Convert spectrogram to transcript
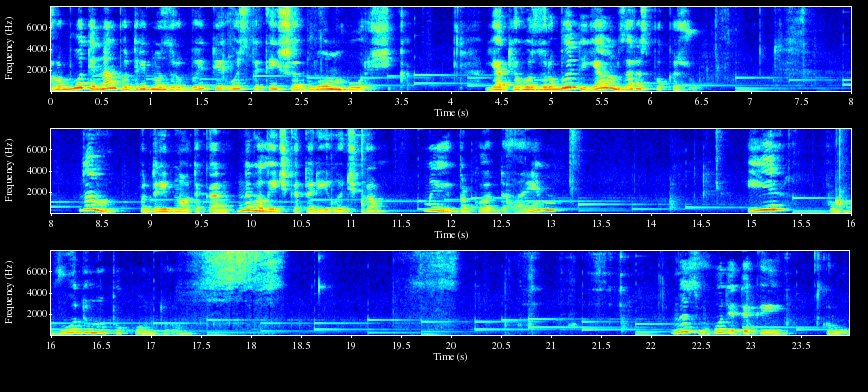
роботи нам потрібно зробити ось такий шаблон горщика. Як його зробити, я вам зараз покажу. Нам потрібна така невеличка тарілочка. Ми її прокладаємо і обводимо по контуру. У нас виходить такий круг.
